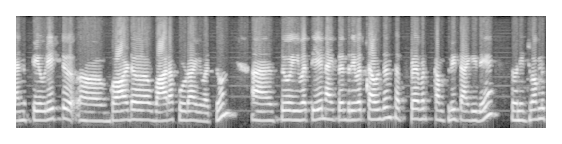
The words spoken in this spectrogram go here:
ನನ್ನ ಫೇವ್ರೇಟ್ ಗಾಡ್ ವಾರ ಕೂಡ ಇವತ್ತು. ಸೊ ಇವತ್ತು ಏನಾಯ್ತು ಅಂದ್ರೆ ಇವತ್ತು ತೌಸಂಡ್ ಸಬ್ಸ್ಕ್ರೈಬರ್ಸ್ ಕಂಪ್ಲೀಟ್ ಆಗಿದೆ. ಸೊ ನಿಜವಾಗ್ಲೂ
